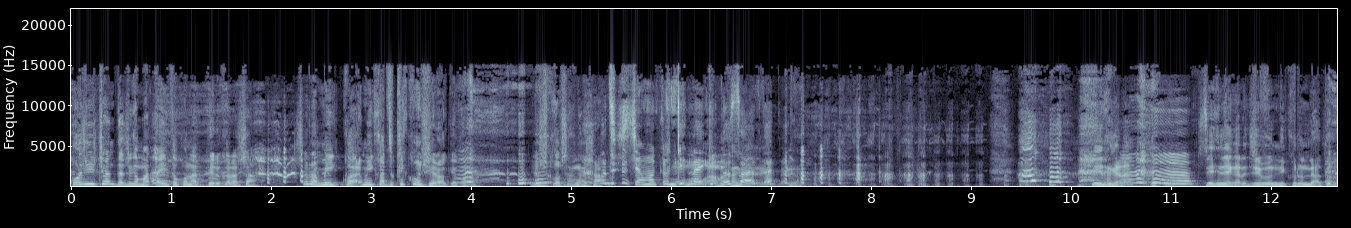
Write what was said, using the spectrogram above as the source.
おじいちゃんたちがまたいとこなってるからさ。それはみっかみっかつ結婚してるわけこのよしこさんがさ私じゃあんま関係ないけどさ言いながら、言いながら自分に来るんで、あとは。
